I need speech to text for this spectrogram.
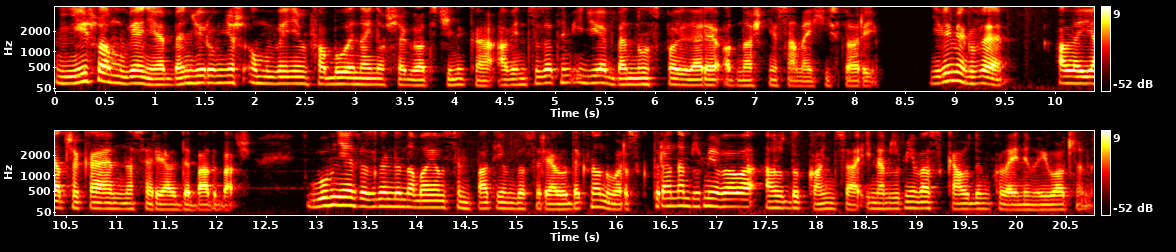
Niniejsze omówienie będzie również omówieniem fabuły najnowszego odcinka, a więc co za tym idzie, będą spoilery odnośnie samej historii. Nie wiem jak wy, ale ja czekałem na serial The Bad Batch. Głównie ze względu na moją sympatię do serialu The Clone Wars, która nabrzmiewała aż do końca i nabrzmiewa z każdym kolejnym rewatchem.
